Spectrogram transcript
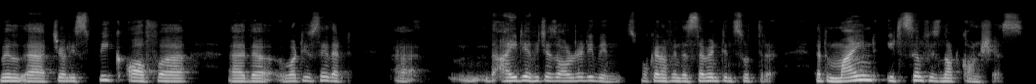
will actually speak of the what you say that the idea which has already been spoken of in the 17th sutra that mind itself is not conscious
